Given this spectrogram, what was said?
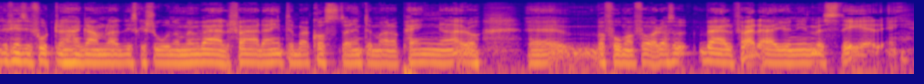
det finns ju fort den här gamla diskussionen om en välfärd är inte bara kostar inte bara pengar och eh, vad får man för det? Alltså, välfärd är ju en investering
